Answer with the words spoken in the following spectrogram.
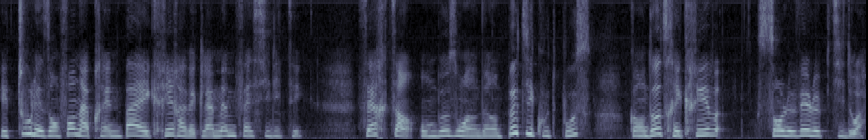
et tous les enfants n'apprennent pas à écrire avec la même facilité. Certains ont besoin d'un petit coup de pouce, quand d'autres écrivent sans lever le petit doigt.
